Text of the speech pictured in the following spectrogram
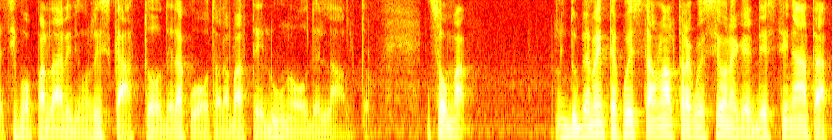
si può parlare di un riscatto della quota da parte dell'uno o dell'altro. Insomma, indubbiamente questa è un'altra questione che è destinata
